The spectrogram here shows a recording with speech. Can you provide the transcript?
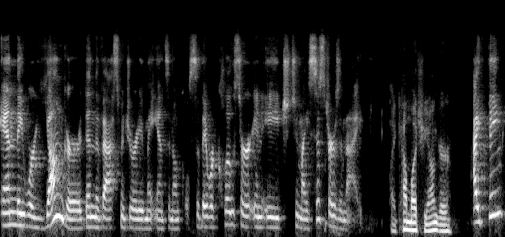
and they were younger than the vast majority of my aunts and uncles. So they were closer in age to my sisters and I. Like how much younger? I think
